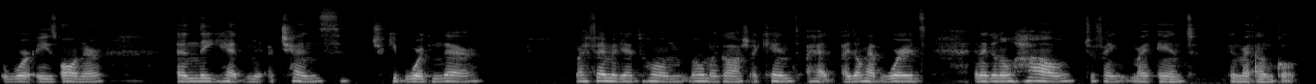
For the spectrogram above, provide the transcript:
where is honor, and they had me a chance to keep working there. My family at home, oh my gosh, I can't I had I don't have words and I don't know how to thank my aunt and my uncle.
